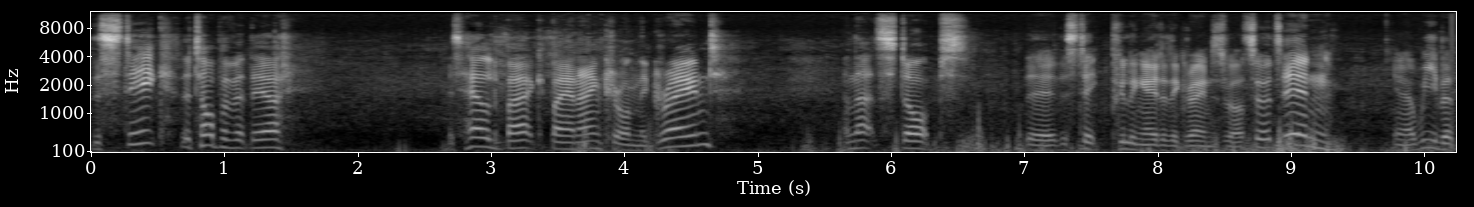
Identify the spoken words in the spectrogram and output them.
the stake, the top of it there, is held back by an anchor on the ground and that stops the, the stake pulling out of the ground as well. So it's in you know, a wee bit.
